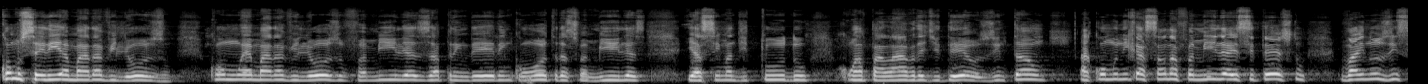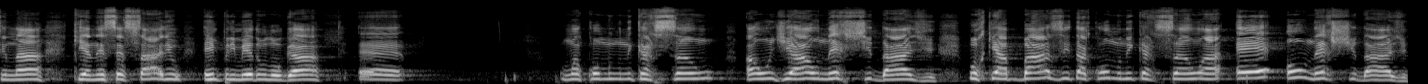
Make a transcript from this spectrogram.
Como seria maravilhoso, como é maravilhoso famílias aprenderem com outras famílias e, acima de tudo, com a palavra de Deus. Então, a comunicação na família, esse texto vai nos ensinar que é necessário, em primeiro lugar, é, uma comunicação onde há honestidade, porque a base da comunicação é honestidade.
